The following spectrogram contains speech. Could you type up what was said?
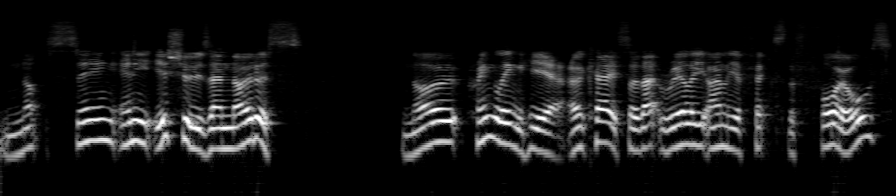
Not seeing any issues. And notice no pringling here. Okay, so that really only affects the foils.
